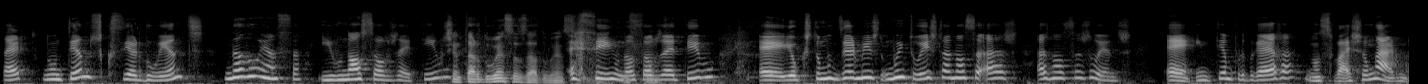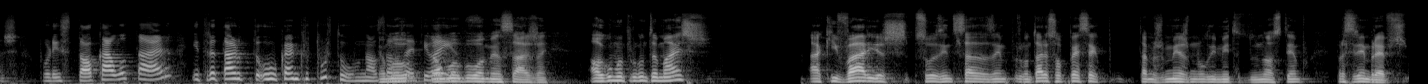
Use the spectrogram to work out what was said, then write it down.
certo? Não temos que ser doentes na doença. E o nosso objetivo. Acrescentar doenças à doença. Sim, o nosso fundo. objetivo é. Eu costumo dizer muito isto às, nossa, às, às nossas doentes: é em tempo de guerra não se baixam armas. Por isso toca a lutar e tratar o cancro por tu. O nosso é uma, objetivo é, é uma boa mensagem. Alguma pergunta mais? Há aqui várias pessoas interessadas em perguntar. Eu só peço é que estamos mesmo no limite do nosso tempo, para serem breves.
